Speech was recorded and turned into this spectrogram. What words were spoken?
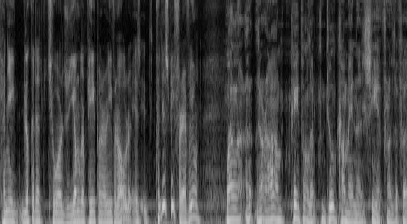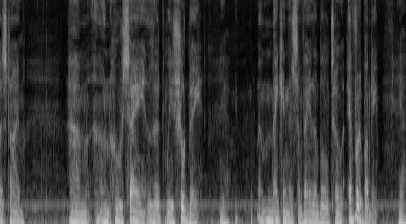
Can you look at it towards younger people or even older? Is it, could this be for everyone? Well, uh, there are people that do come in and see it for the first time, um, and who say that we should be Yeah. making this available to everybody. Yeah.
